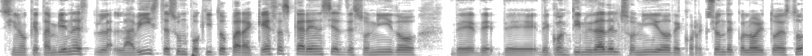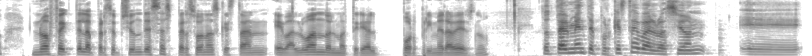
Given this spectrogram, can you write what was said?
sino que también es, la, la vistes un poquito para que esas carencias de sonido, de, de, de, de, continuidad del sonido, de corrección de color y todo esto, no afecte la percepción de esas personas que están evaluando el material por primera vez, ¿no? Totalmente, porque esta evaluación eh,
